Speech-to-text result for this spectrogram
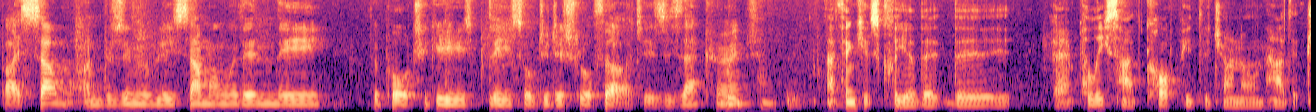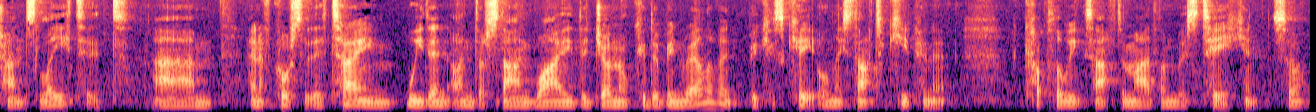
by someone, presumably someone within the, the Portuguese police or judicial authorities. Is that correct? I think it's clear that the uh, police had copied the journal and had it translated. Um, and of course, at the time, we didn't understand why the journal could have been relevant because Kate only started keeping it a couple of weeks after Madeleine was taken. So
